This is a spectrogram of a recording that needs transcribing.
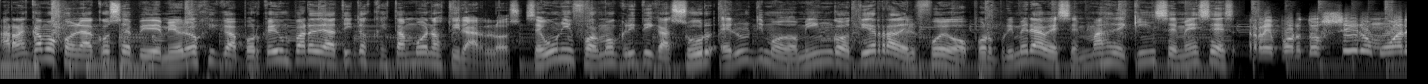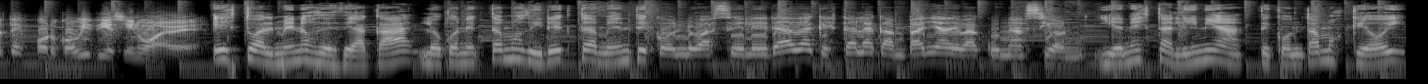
Arrancamos con la cosa epidemiológica porque hay un par de datitos que están buenos tirarlos. Según informó Crítica Sur, el último domingo Tierra del Fuego, por primera vez en más de 15 meses, reportó cero muertes por COVID-19. Esto al menos desde acá lo conectamos directamente con lo acelerada que está la campaña de vacunación y en esta línea te contamos que hoy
